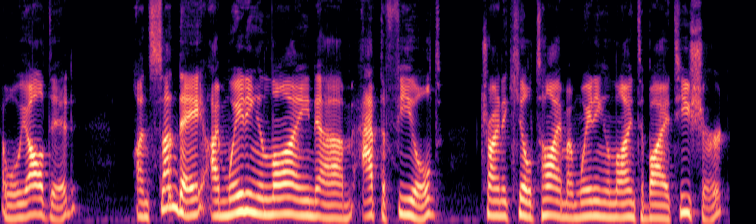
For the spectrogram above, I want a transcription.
and well, we all did. On Sunday, I'm waiting in line um, at the field, trying to kill time. I'm waiting in line to buy a T-shirt,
